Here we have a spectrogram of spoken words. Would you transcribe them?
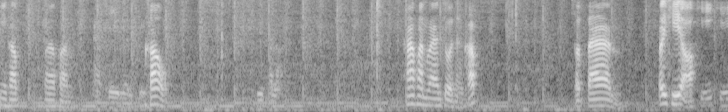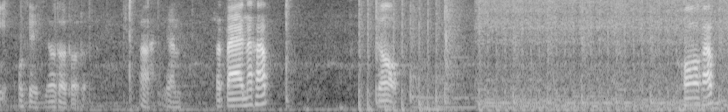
นี่ครับห้าพันนาตีหมื่นสี่เข้าที่พลังห้าพันแวนโจทย์หนึ่งครับ สแตนเอ้ยคีย์เหรอขี้ขี้โอเคเดี๋ยวโทษโทษโทษอะยันสแตนนะครับดอคอครับเข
